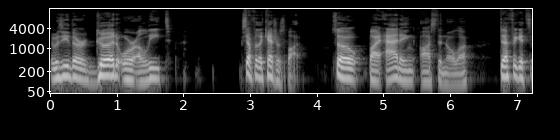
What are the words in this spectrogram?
It was either good or elite, except for the catcher spot. So by adding Austin Nola, definitely gets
